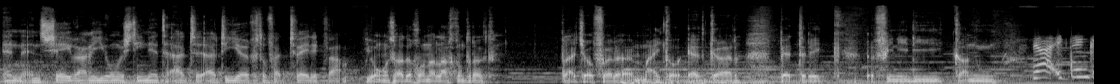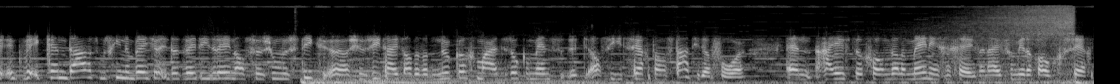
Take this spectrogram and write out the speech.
En, en C waren jongens die net uit, de- uit de jeugd of uit de tweede kwamen. Jongens hadden gewoon een lagcontract. Praat je over eh, Michael, Edgar, Patrick, Finidi, Canu. Ja, ik denk, ik, ik ken Davids misschien een beetje, dat weet iedereen als eh, journalistiek. Eh, als je ziet, hij is altijd wat nukkig, maar het is ook een mens, als hij iets zegt, dan staat hij daarvoor. En hij heeft er gewoon wel een mening gegeven. En hij heeft vanmiddag ook gezegd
